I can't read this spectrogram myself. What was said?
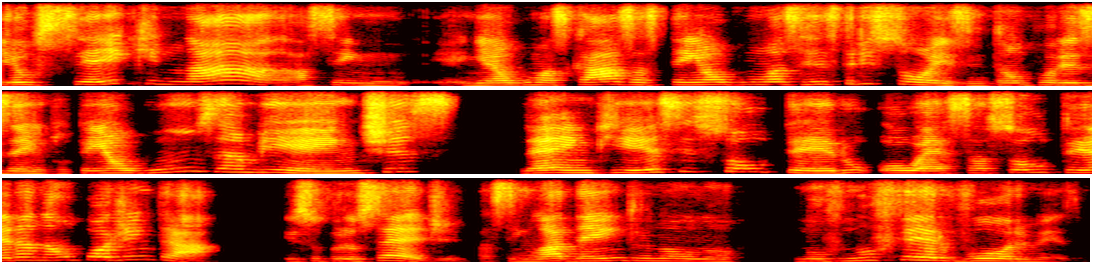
Eu sei que na, assim, em algumas casas tem algumas restrições. Então, por exemplo, tem alguns ambientes, né, em que esse solteiro ou essa solteira não pode entrar. Isso procede? Assim, lá dentro, no, no, no, no fervor mesmo.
